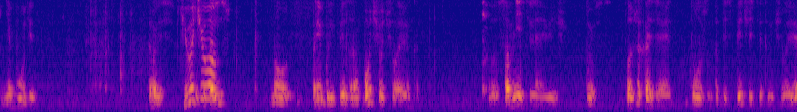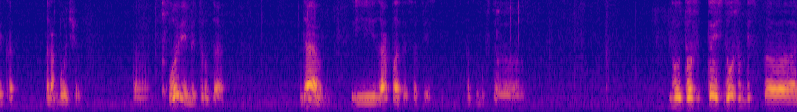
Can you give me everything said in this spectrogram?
не будет. То есть чего-чего? Но прибыль без рабочего человека э, сомнительная вещь. То есть тот же хозяин должен обеспечить этого человека рабочим э, условиями труда. Да, и зарплаты, соответственно. Потому что ну, тоже, то есть должен э,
